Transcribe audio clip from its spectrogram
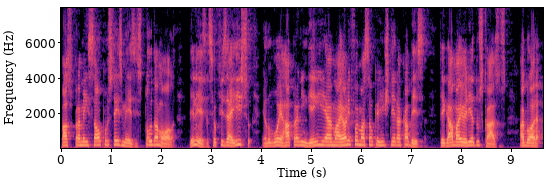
passo para mensal por seis meses, toda a mola. Beleza, se eu fizer isso, eu não vou errar para ninguém e é a maior informação que a gente tem na cabeça. Pegar a maioria dos casos. Agora,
